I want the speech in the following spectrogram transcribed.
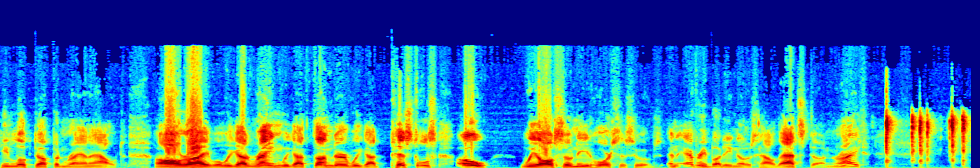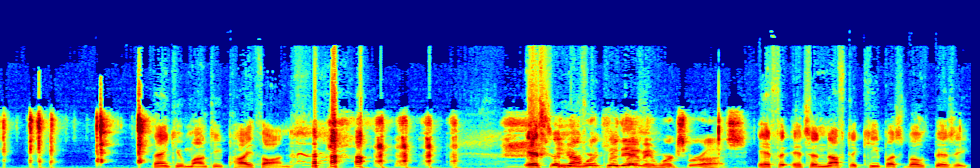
he looked up and ran out. All right, well, we got rain, we got thunder, we got pistols. Oh, we also need horses' hooves. And everybody knows how that's done, right? Thank you, Monty Python. it's if enough it worked for them, us, it works for us. If it's enough to keep us both busy.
